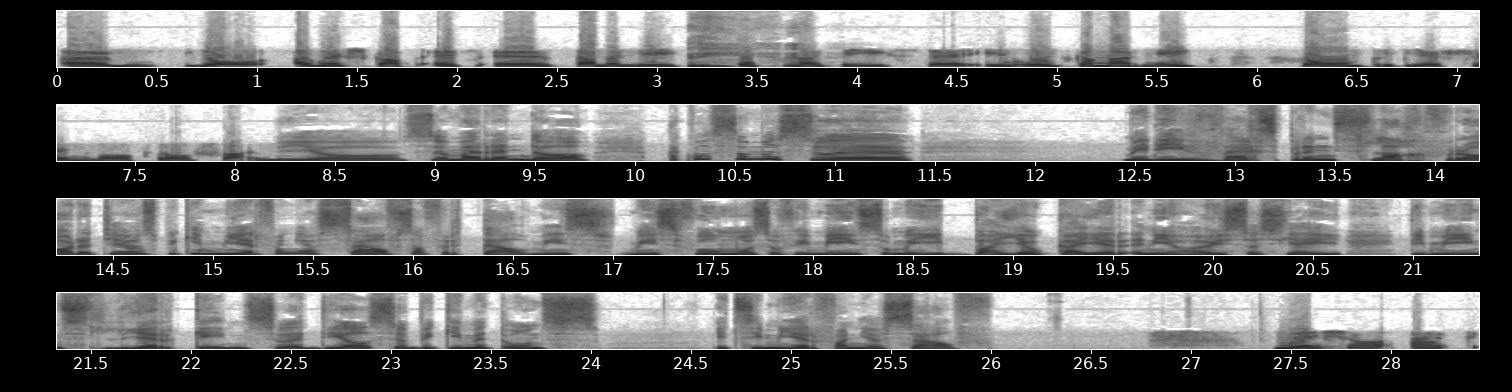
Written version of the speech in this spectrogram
Ehm um, ja, ouerskap is 'n tamaletjie op sy beste en ons kan maar net saam probeer sin maak daarvan. Ja, so Marinda, ek wil sommer so met die wegspringslag vra dat jy ons bietjie meer van jouself sal vertel. Mens mens voel mos of die mense sommer hier by jou kuier in die huis as jy die mens leer ken. So deel so bietjie met ons ietsie meer van jouself. Mesha, ek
